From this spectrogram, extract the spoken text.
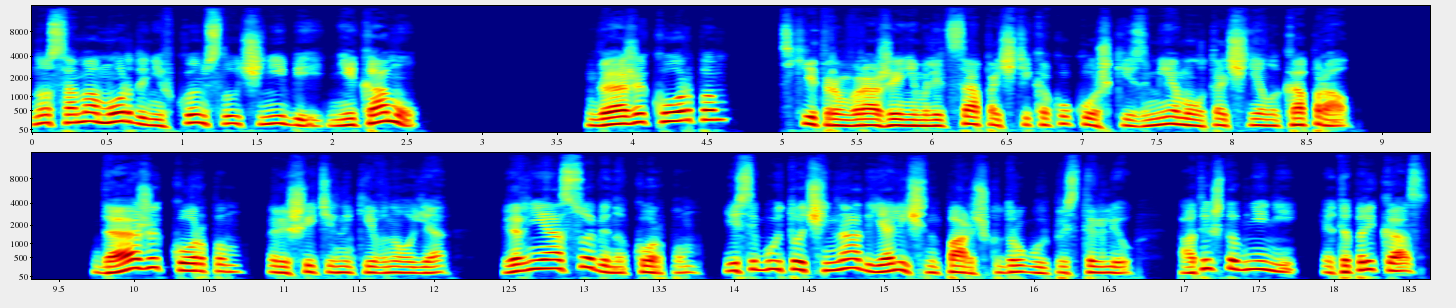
но сама морда ни в коем случае не бей. Никому. Даже корпом? С хитрым выражением лица, почти как у кошки из мема, уточнила Капрал. Даже корпом, решительно кивнул я. Вернее, особенно корпом. Если будет очень надо, я лично парочку-другую пристрелю. А ты, чтобы не ни. Это приказ.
